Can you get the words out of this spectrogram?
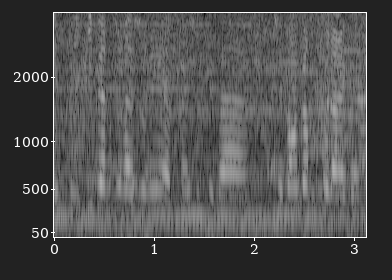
et c'est hyper dur à gérer. Après, je sais pas, je sais pas encore trop la réponse.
